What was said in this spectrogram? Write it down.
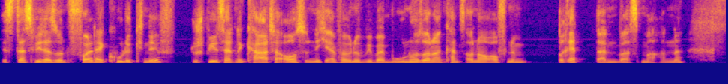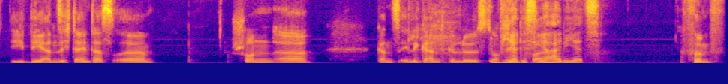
ist das wieder so ein voll der coole Kniff. Du spielst halt eine Karte aus und nicht einfach nur wie beim Uno, sondern kannst auch noch auf einem Brett dann was machen. Ne? Die Idee an sich dahinter ist äh, schon äh, ganz elegant gelöst. Wie alt ist die Heidi jetzt? Fünf.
